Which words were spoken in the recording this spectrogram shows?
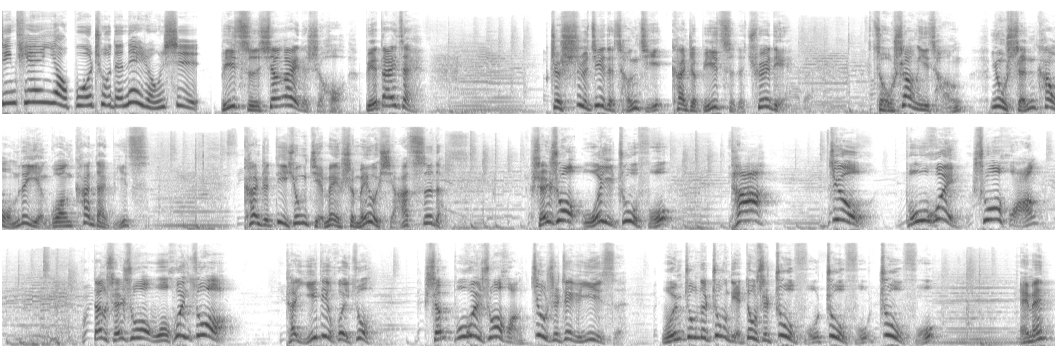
今天要播出的内容是：彼此相爱的时候，别待在这世界的层级看着彼此的缺点，走上一层，用神看我们的眼光看待彼此，看着弟兄姐妹是没有瑕疵的。神说：“我已祝福他，就不会说谎。”当神说我会做，他一定会做。神不会说谎，就是这个意思。文中的重点都是祝福，祝福，祝福。Amen。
